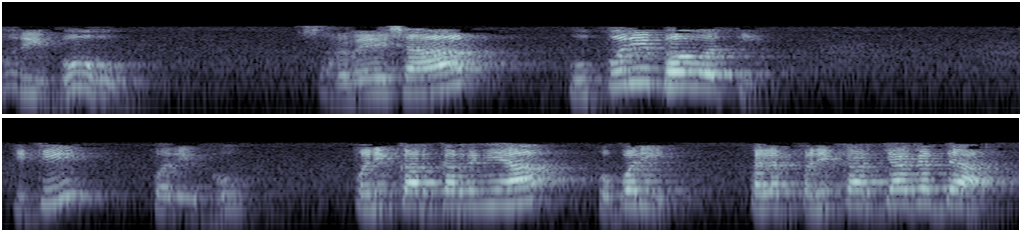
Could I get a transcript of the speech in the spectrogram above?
परिभू। सर्वेशा उपरी भवती इति परिभू। परिकर कर देंगे यहाँ। ऊपरी, पहले परिकार क्या कहते हैं?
